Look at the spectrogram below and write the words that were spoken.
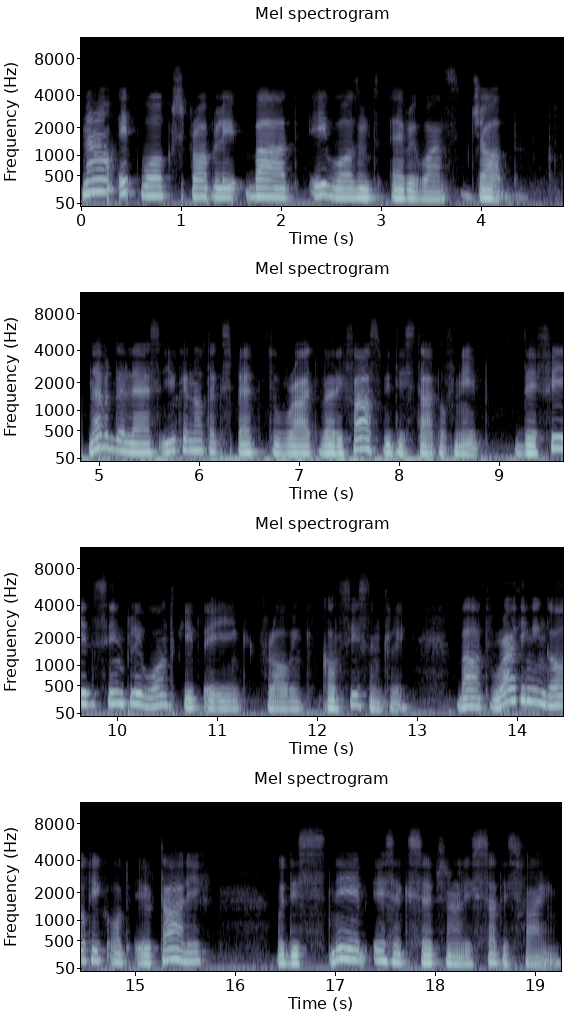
Now it works properly, but it wasn't everyone's job. Nevertheless, you cannot expect to write very fast with this type of nib. The feed simply won't keep the ink flowing consistently. But writing in Gothic or Italic with this nib is exceptionally satisfying.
